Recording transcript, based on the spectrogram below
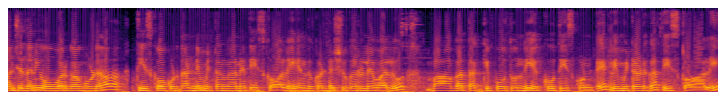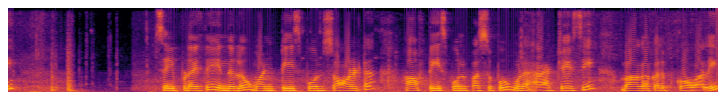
మంచిదని ఓవర్గా కూడా తీసుకోకూడదండి. మితంగానే తీసుకోవాలి. ఎందుకంటే షుగర్ లెవెల్ బాగా తగ్గిపోతుంది. ఎక్కువ తీసుకుంటే లిమిటెడ్గా తీసుకోవాలి. సో ఇప్పుడైతే ఇందులో one teaspoon salt half teaspoon పసుపు కూడా యాడ్ చేసి బాగా కలుపుకోవాలి.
